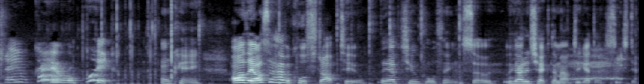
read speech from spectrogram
stay okay real quick. Okay. Oh, they also have a cool stop too. They have two cool things, so we gotta check them out together. See step.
